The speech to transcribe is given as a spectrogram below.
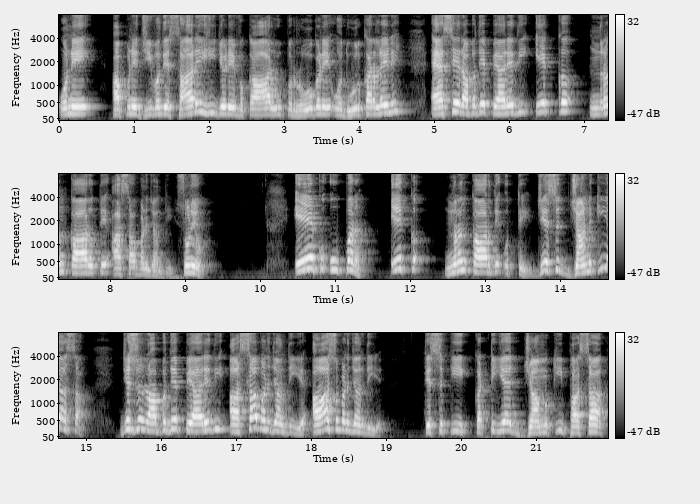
ਉਹਨੇ ਆਪਣੇ ਜੀਵਨ ਦੇ ਸਾਰੇ ਹੀ ਜਿਹੜੇ ਵਿਕਾਰ ਰੂਪ ਰੋਗ ਨੇ, ਉਹ ਦੂਰ ਕਰ ਲਏ ਨੇ। ਐਸੇ ਰੱਬ ਦੇ ਪਿਆਰੇ ਦੀ ਇੱਕ ਨਿਰੰਕਾਰ ਉੱਤੇ ਆਸਾ ਬਣ ਜਾਂਦੀ। ਸੁਣਿਓ। ਏਕ ਉਪਰ, ਇੱਕ ਨਿਰੰਕਾਰ ਦੇ ਉੱਤੇ, ਜਿਸ ਜਨ ਕੀ ਆਸਾ, ਜਿਸ ਰੱਬ ਦੇ ਪਿਆਰੇ ਦੀ ਆਸਾ ਬਣ ਜਾਂਦੀ ਹੈ, ਆਸ ਬਣ ਜਾਂਦੀ ਹੈ, ਤਿਸ ਕੀ ਕਟਿਐ, ਜਮ ਕੀ ਫਾਸਾ,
